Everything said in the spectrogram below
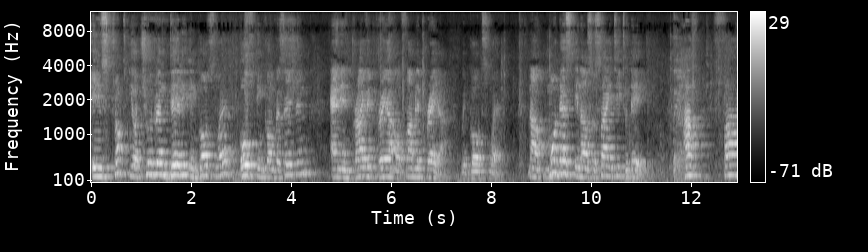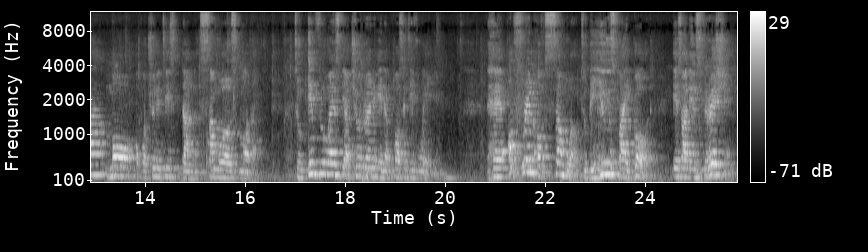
Instruct your children daily in God's Word, both in conversation and in private prayer or family prayer with God's Word. Now, mothers in our society today have far more opportunities than Samuel's mother to influence their children in a positive way. Her offering of Samuel to be used by God is an inspiration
